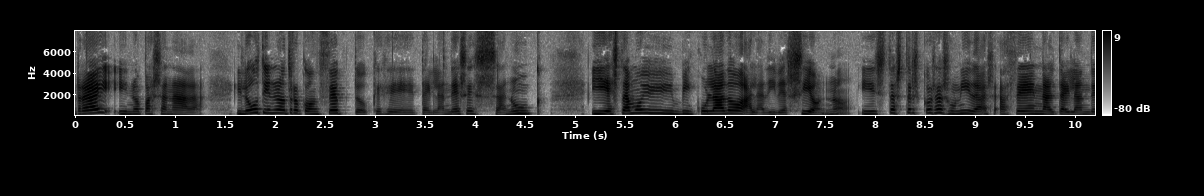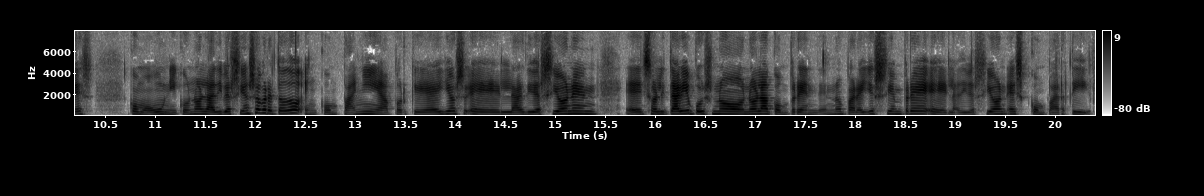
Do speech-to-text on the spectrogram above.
Rai y no pasa nada. Y luego tienen otro concepto que eh, tailandés es Sanuk, y está muy vinculado a la diversión, ¿no? Y estas tres cosas unidas hacen al tailandés como único, ¿no? La diversión sobre todo en compañía, porque ellos eh, la diversión en, solitario pues no, no la comprenden, ¿no? Para ellos siempre eh, la diversión es compartir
